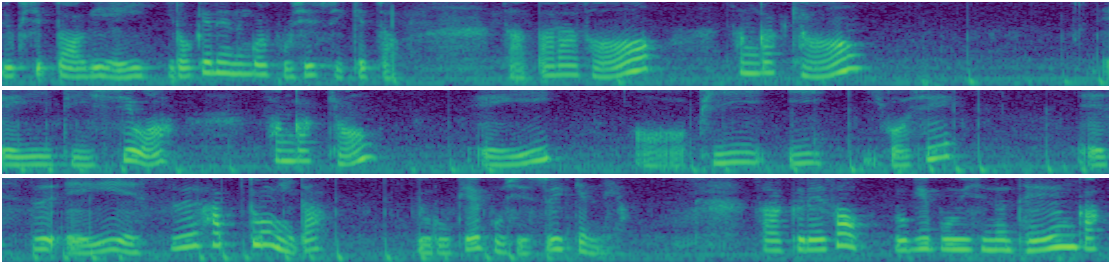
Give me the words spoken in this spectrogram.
60 더하기 A 이렇게 되는 걸 보실 수 있겠죠. 자 따라서 삼각형 ADC와 삼각형 A 어, BE 이것이 SAS 합동이다. 이렇게 보실 수 있겠네요. 자, 그래서 여기 보이시는 대응각,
